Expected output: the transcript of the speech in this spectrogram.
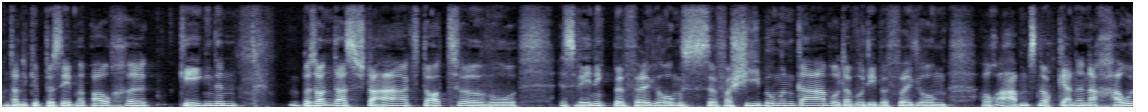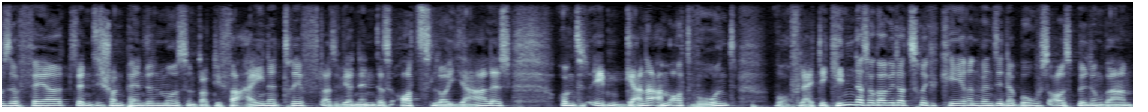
Und dann gibt es eben aber auch äh, Gegenden, besonders stark dort, äh, wo es wenig Bevölkerungsverschiebungen gab oder wo die Bevölkerung auch abends noch gerne nach Hause fährt, wenn sie schon pendeln muss und dort die Vereine trifft. Also wir nennen das ortsloyales und eben gerne am Ort wohnt, wo auch vielleicht die Kinder sogar wieder zurückkehren, wenn sie in der Berufsausbildung waren.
